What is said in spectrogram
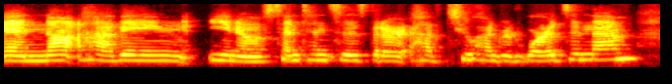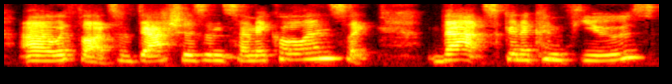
and not having you know sentences that are have 200 words in them uh, with lots of dashes and semicolons like that's going to confuse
